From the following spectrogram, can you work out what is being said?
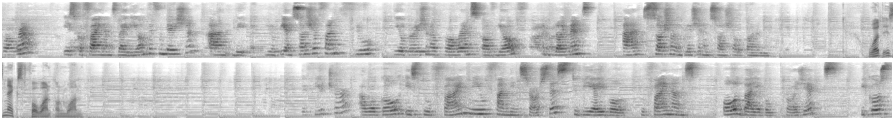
program is co-financed by the ONCE Foundation and the European Social Fund through the operational programs of youth, employment and social inclusion and social economy. What is next for one-on-one? the future, our goal is to find new funding sources to be able to finance all viable projects because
